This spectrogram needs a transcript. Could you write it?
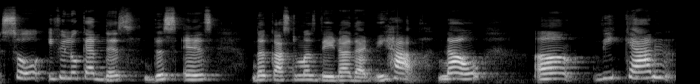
So if you look at this, this is the customer's data that we have. Now, uh, we can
